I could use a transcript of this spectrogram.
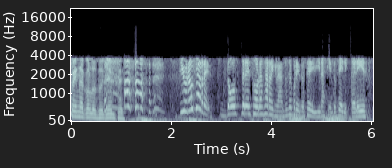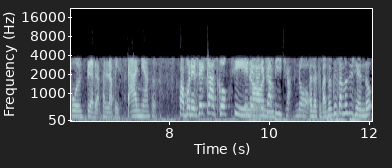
pena con los oyentes. Y uno se arregla dos, tres horas arreglándose, poniéndose divina, haciéndose el crespo, para, para la pestaña, todo para ponerse el casco sí, y no, llegar esa no. picha. Lo que pasa es que estamos diciendo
